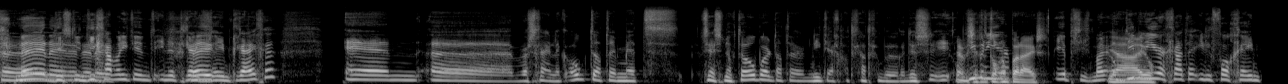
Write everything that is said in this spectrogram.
Nee, nee, nee, Disney, nee, die gaan we niet in het, in het krijgen. En eh, waarschijnlijk ook dat er met 16 oktober dat er niet echt wat gaat gebeuren. Dus eh, Ja, op we die zitten toch manier, in Parijs. ja, precies. Maar Ja, op die joh. manier gaat er in ieder geval geen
